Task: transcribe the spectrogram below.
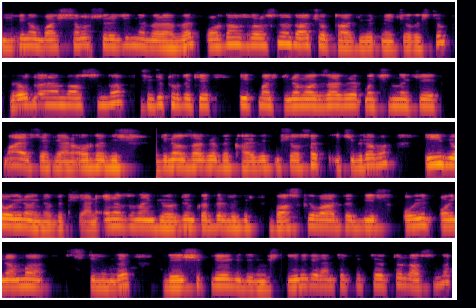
ligin o başlama sürecinle beraber oradan sonrasında daha çok takip etmeye çalıştım. Ve o dönemde aslında üçüncü turdaki ilk maç Dinamo Zagreb maçındaki maalesef yani orada bir Dinamo Zagreb'e kaybetmiş olsak 2-1 ama iyi bir oyun oynadık. Yani en azından gördüğüm kadarıyla bir baskı vardı, bir oyun oynama stilinde değişikliğe gidilmişti. Yeni gelen teknik direktörle aslında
